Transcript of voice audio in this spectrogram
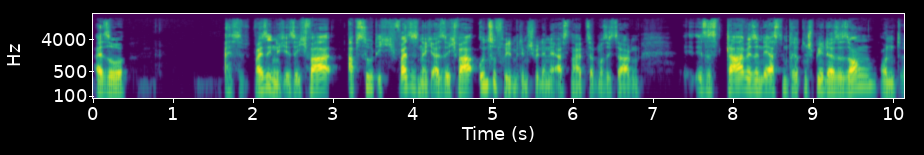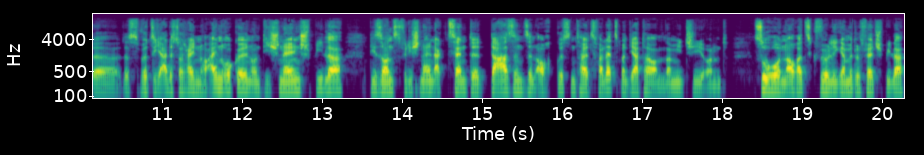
Also, also weiß ich nicht. Also ich war absolut, ich weiß es nicht. Also ich war unzufrieden mit dem Spiel in der ersten Halbzeit, muss ich sagen ist es klar, wir sind erst im dritten Spiel der Saison und äh, das wird sich alles wahrscheinlich noch einruckeln und die schnellen Spieler, die sonst für die schnellen Akzente da sind, sind auch größtenteils verletzt mit Jatta und Namichi und Suhonen auch als quirliger Mittelfeldspieler.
